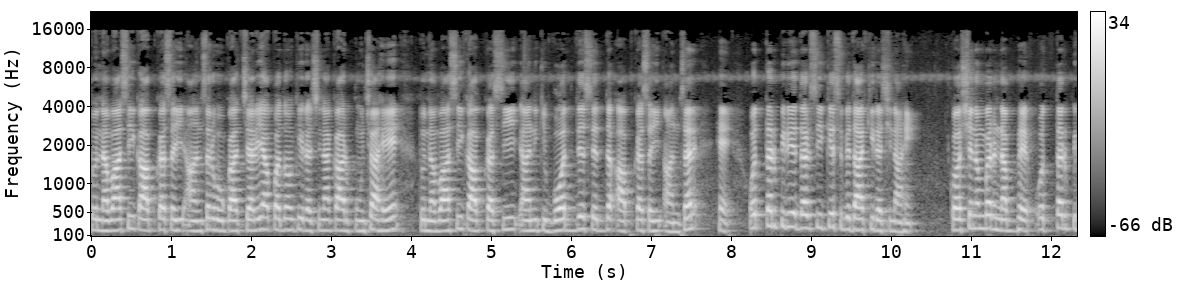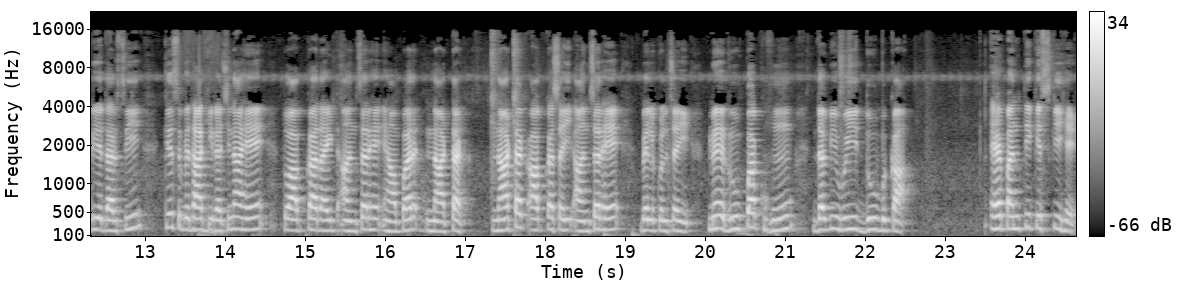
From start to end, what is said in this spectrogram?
तो नवासी का आपका सही आंसर होगा। चर्या पदों की रचनाकार पूछा है तो नवासी का आपका सी, यानी कि बौद्ध सिद्ध आपका सही आंसर है। उत्तर प्रियदर्शी किस विधा की रचना है? क्वेश्चन नंबर नब्बे उत्तर प्रियदर्शी किस विधा की रचना है? तो आपका राइट आंसर है यहाँ पर नाटक। नाटक आपका सही आंसर है बिल्कुल सही। मैं रूपक हूँ, दबी हुई दूब का। यह पंक्ति किसकी है?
